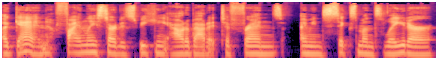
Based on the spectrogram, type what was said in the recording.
again, finally started speaking out about it to friends, I mean, six months later,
